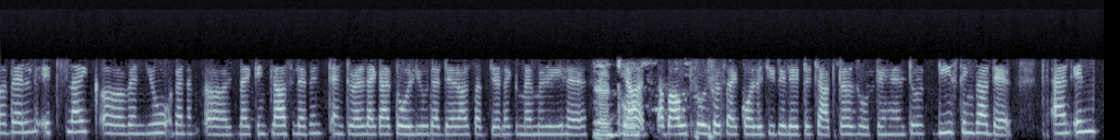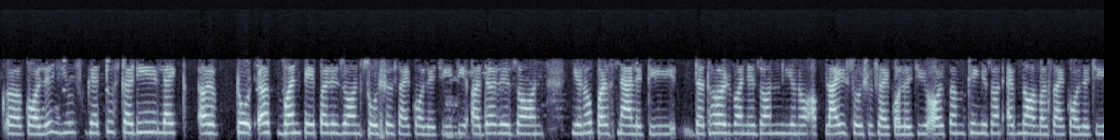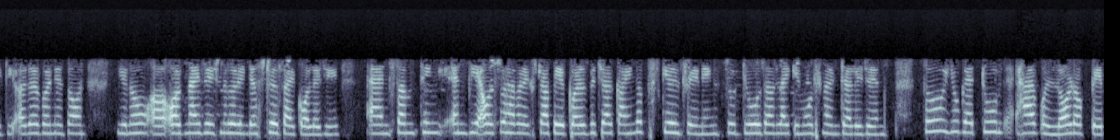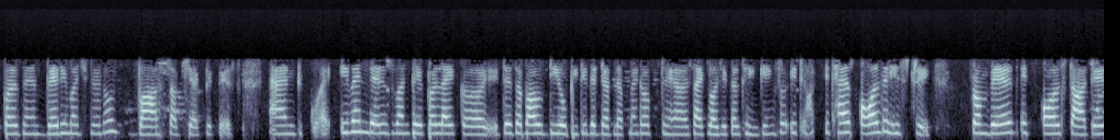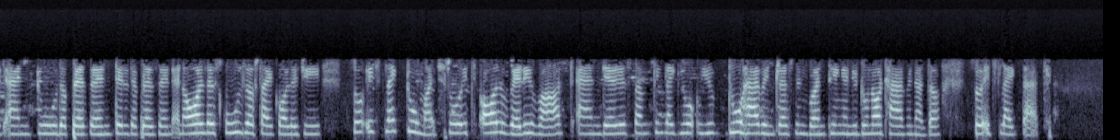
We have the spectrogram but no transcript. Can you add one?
uh, well it's like uh, when you when uh, like in class 11 and 12 like i told you that there are subject like memory hai. Yeah, yeah about social psychology related chapters hote hain. So these things are there. And in uh, college, you get to study like a to- uh, one paper is on social psychology, the other is on you know personality, the third one is on you know applied social psychology, or something is on abnormal psychology, the other one is on you know uh, organizational or industrial psychology and something and we also have our extra papers which are kind of skill training so those are like emotional intelligence. So you get to have a lot of papers and very much you know vast subject it is. And even there is one paper like uh, it is about DOPT the development of uh, psychological thinking. So it it has all the history from where it all started and to the present till the present and all the schools of psychology. So it's like too much. So it's all very vast and there is something like you you do have interest in one thing and you do not have another. So it's like that.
